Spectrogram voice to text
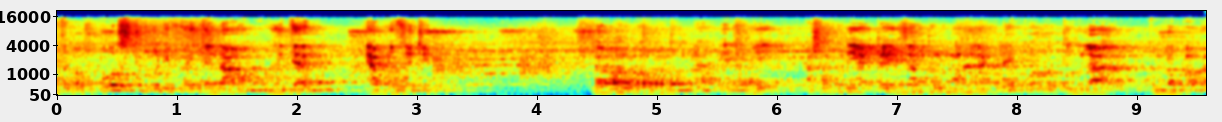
অথবা post modify the noun with an appositive ব্যবহার করবে তোমরা এভাবেই আশা করি একটা এক্সাম্পল মনে রাখলে পরবর্তীগুলা তোমরা পাবা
